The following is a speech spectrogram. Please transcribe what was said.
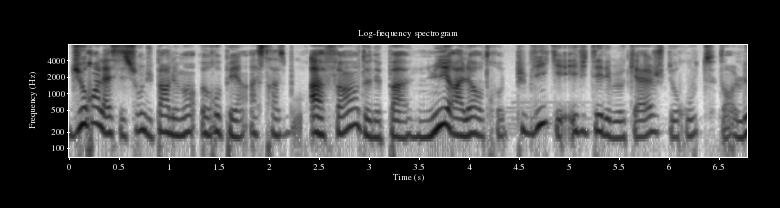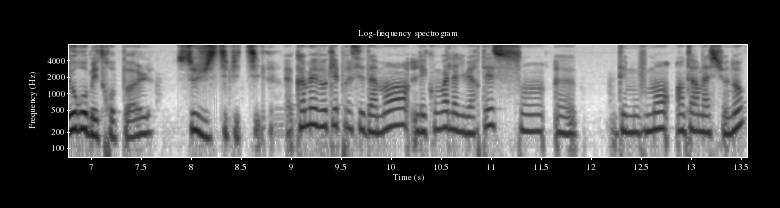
durant la session du Parlement européen à Strasbourg, afin de ne pas nuire à l'ordre public et éviter les blocages de routes dans l'Eurométropole, se justifie-t-il? Comme évoqué précédemment, les convois de la liberté sont euh, des mouvements internationaux.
